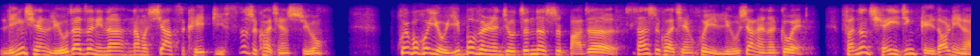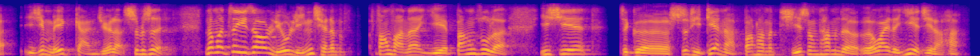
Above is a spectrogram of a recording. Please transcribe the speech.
零钱留在这里呢，那么下次可以抵四十块钱使用。会不会有一部分人就真的是把这三十块钱会留下来呢？各位，反正钱已经给到你了，已经没感觉了，是不是？那么这一招留零钱的方法呢，也帮助了一些。这个实体店呢，帮他们提升他们的额外的业绩了哈。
